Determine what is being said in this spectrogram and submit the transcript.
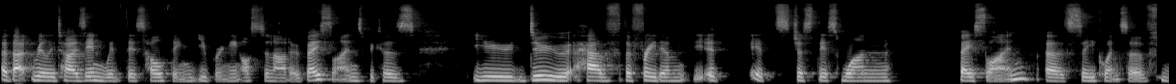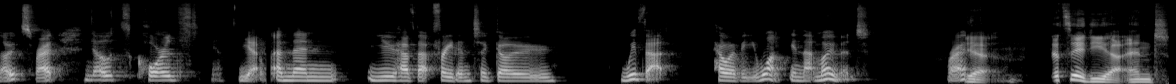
That really ties in with this whole thing you bringing ostinato bass lines because you do have the freedom. It, it's just this one bass line, a sequence of notes, right? Notes, chords. Yeah. Yeah. And then you have that freedom to go with that however you want in that moment, right? Yeah, that's the idea, and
